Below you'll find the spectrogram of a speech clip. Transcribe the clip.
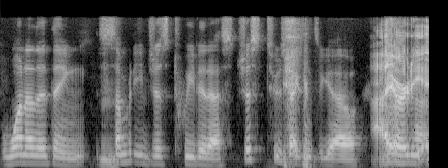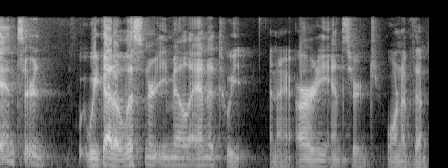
one other thing, Hmm. somebody just tweeted us just two seconds ago. I already Uh, answered. We got a listener email and a tweet, and I already answered one of them.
